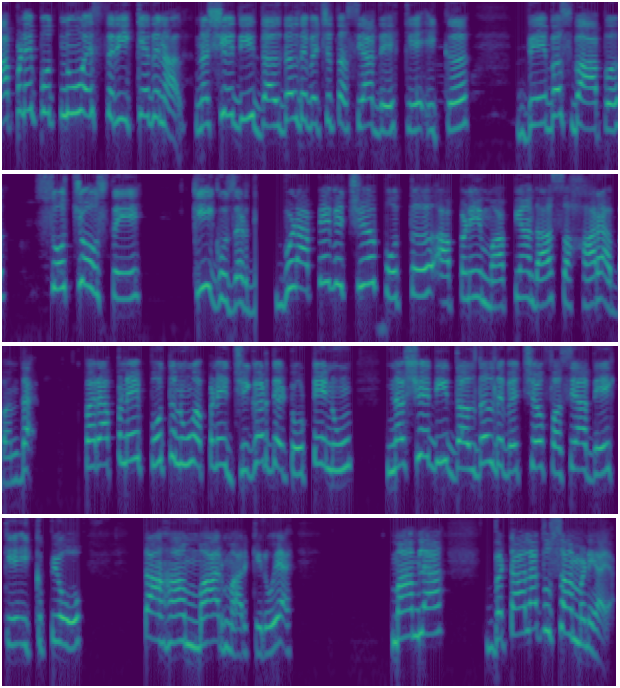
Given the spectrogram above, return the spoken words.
ਆਪਣੇ ਪੁੱਤ ਨੂੰ ਇਸ ਤਰੀਕੇ ਦੇ ਨਾਲ ਨਸ਼ੇ ਦੀ ਦਲਦਲ ਦੇ ਵਿੱਚ ਧੱਸਿਆ ਦੇਖ ਕੇ ਇੱਕ ਬੇਬਸ ਬਾਪ ਸੋਚੋ ਉਸ ਤੇ ਕੀ ਗੁਜ਼ਰਦੀ। ਬੁਢਾਪੇ ਵਿੱਚ ਪੁੱਤ ਆਪਣੇ ਮਾਪਿਆਂ ਦਾ ਸਹਾਰਾ ਬਣਦਾ ਪਰ ਆਪਣੇ ਪੁੱਤ ਨੂੰ ਆਪਣੇ ਜਿਗਰ ਦੇ ਟੋਟੇ ਨੂੰ ਨਸ਼ੇ ਦੀ ਦਲਦਲ ਦੇ ਵਿੱਚ ਫਸਿਆ ਦੇਖ ਕੇ ਇੱਕ ਪਿਓ ਤਾਹਾਂ ਮਾਰ-ਮਾਰ ਕੇ ਰੋਇਆ ਮਾਮਲਾ ਬਟਾਲਾ ਤੋਂ ਸਾਹਮਣੇ ਆਇਆ,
